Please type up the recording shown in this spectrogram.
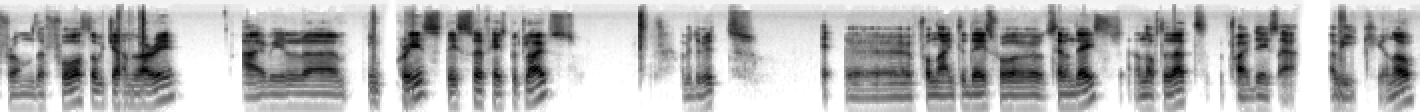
From the 4th of January, I will uh, increase this uh, Facebook Lives. I will do it uh, for 90 days for seven days, and after that, five days a, a week, you know,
